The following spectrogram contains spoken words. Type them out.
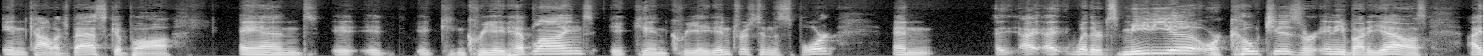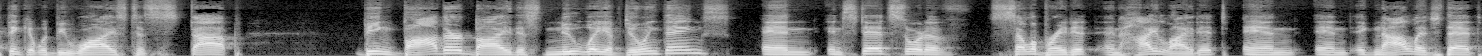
in college basketball and it it, it can create headlines it can create interest in the sport and I, I, whether it's media or coaches or anybody else, I think it would be wise to stop being bothered by this new way of doing things and instead sort of celebrate it and highlight it and and acknowledge that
